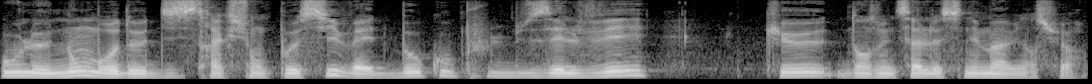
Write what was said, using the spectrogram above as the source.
où le nombre de distractions possibles va être beaucoup plus élevé que dans une salle de cinéma, bien sûr.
